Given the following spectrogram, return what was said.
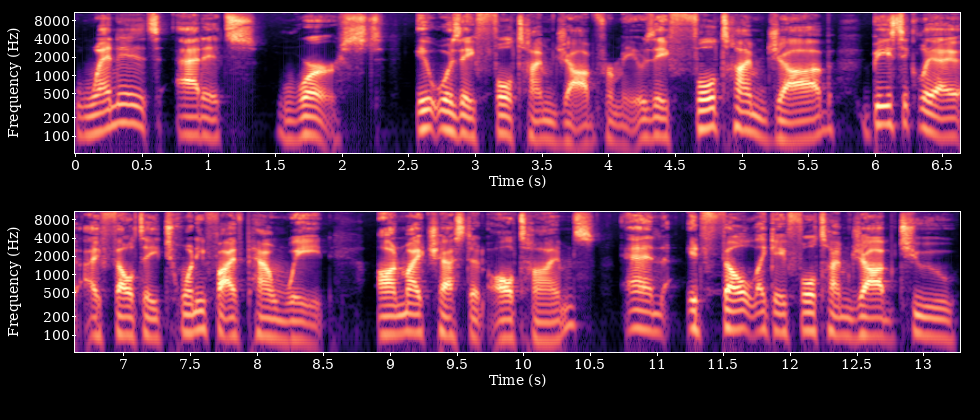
when it's at its worst, it was a full time job for me. It was a full time job. Basically, I, I felt a 25 pound weight on my chest at all times. And it felt like a full time job to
